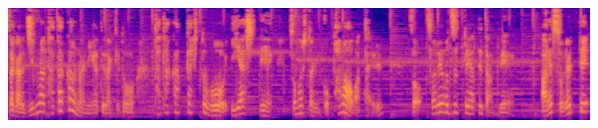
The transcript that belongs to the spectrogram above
だから自分は戦うのは苦手だけど、戦った人を癒して、その人にこうパワーを与える。そう。それをずっとやってたんで、あれそれって、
